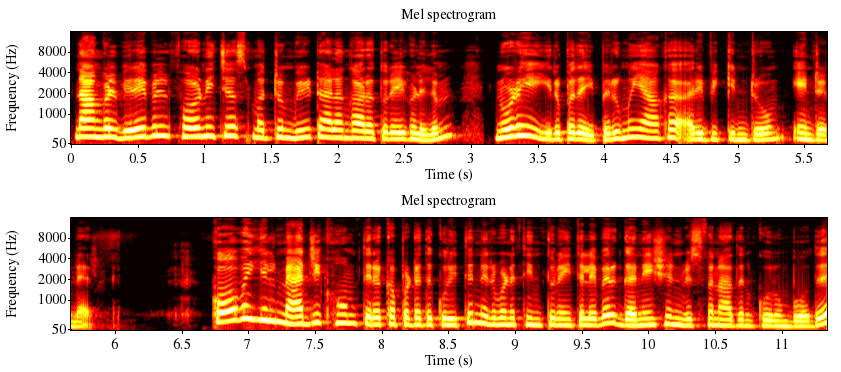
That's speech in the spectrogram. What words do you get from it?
நாங்கள் விரைவில் ஃபர்னிச்சர்ஸ் மற்றும் வீட்டு அலங்கார துறைகளிலும் நுழைய இருப்பதை பெருமையாக அறிவிக்கின்றோம் என்றனர். கோவையில் மேஜிக் ஹோம் திறக்கப்பட்டது குறித்து நிறுவனத்தின் துணைத் தலைவர் கணேசன் விஸ்வநாதன் கூறும்போது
